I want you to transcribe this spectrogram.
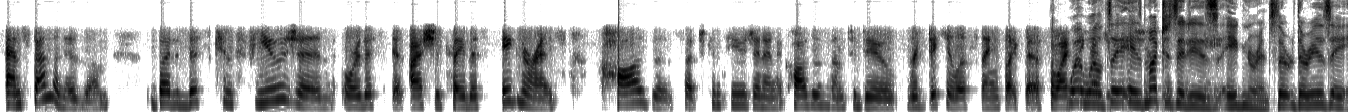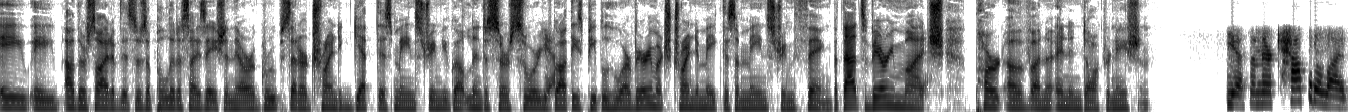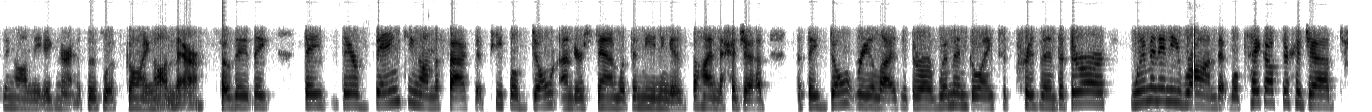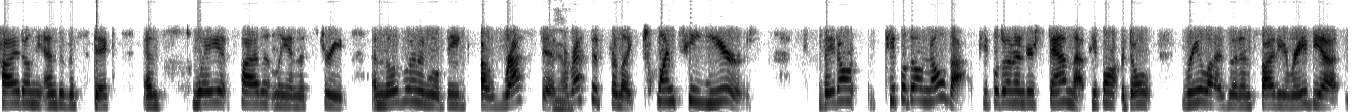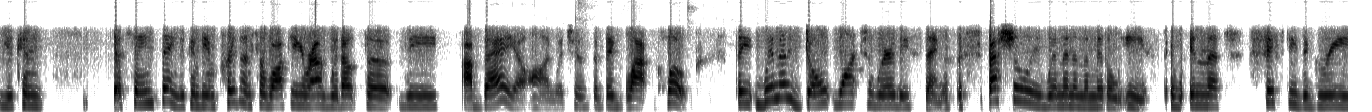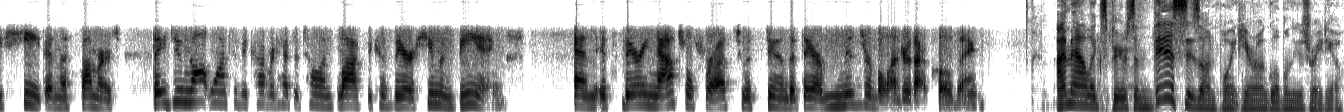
and feminism. But this confusion, or this, I should say, this ignorance causes such confusion and it causes them to do ridiculous things like this. So I well, well as much as it is ignorance, there there is a, a, a, other side of this. There's a politicization. There are groups that are trying to get this mainstream. You've got Linda Sarsour. You've yeah. got these people who are very much trying to make this a mainstream thing. But that's very much yeah. part of an, an indoctrination. Yes, and they're capitalizing on the ignorance is what's going on there. So they, they they they're banking on the fact that people don't understand what the meaning is behind the hijab, that they don't realize that there are women going to prison, that there are women in Iran that will take off their hijab, tie it on the end of a stick, and sway it silently in the street, and those women will be arrested, yeah. arrested for like 20 years. They don't. People don't know that. People don't understand that. People don't realize that in Saudi Arabia you can the same thing. You can be imprisoned for walking around without the the abaya on, which is the big black cloak. They, women don't want to wear these things, especially women in the Middle East in the 50 degree heat in the summers. They do not want to be covered head to toe in black because they are human beings. And it's very natural for us to assume that they are miserable under that clothing. I'm Alex Pearson. This is On Point here on Global News Radio.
